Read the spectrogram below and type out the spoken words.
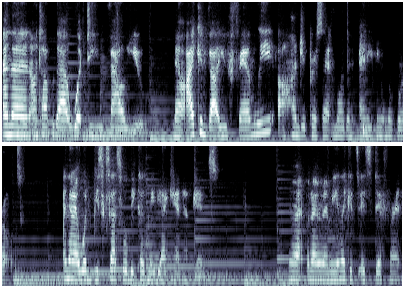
And then on top of that, what do you value? Now, I could value family 100% more than anything in the world. And then I wouldn't be successful because maybe I can't have kids. You know what I mean? Like it's it's different.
